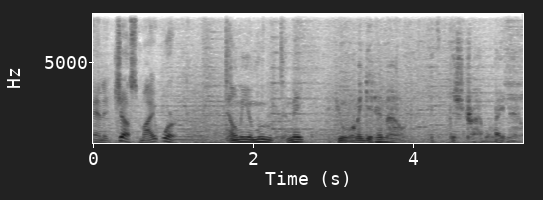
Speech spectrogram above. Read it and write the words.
And it just might work. Tell me a move to make if you want to get him out. It's this tribal right now.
